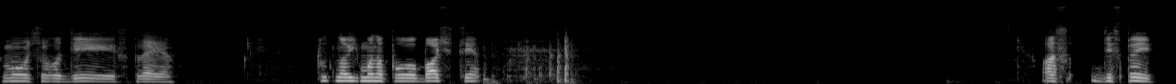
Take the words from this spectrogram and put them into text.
самого цього дисплея. Тут навіть можна побачити аж дисплей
